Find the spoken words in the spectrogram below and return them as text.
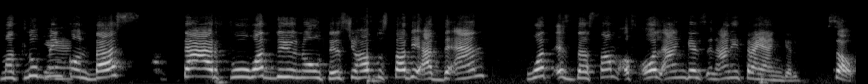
مطلوب Yes. منكم بس تعرفوا what do you notice. You have to study at the end what is the sum of all angles in any triangle. So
